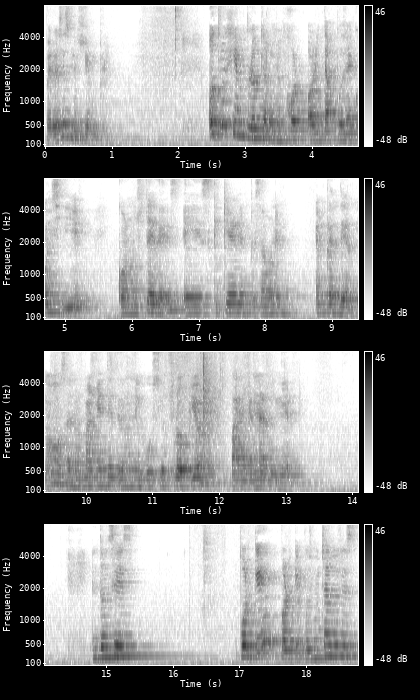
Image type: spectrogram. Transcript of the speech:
Pero ese es un ejemplo. Otro ejemplo que a lo mejor ahorita podría coincidir con ustedes es que quieren empezar un em-, emprender, ¿no? O sea, normalmente tener un negocio propio para ganar dinero. Entonces, ¿por qué? Porque pues muchas veces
